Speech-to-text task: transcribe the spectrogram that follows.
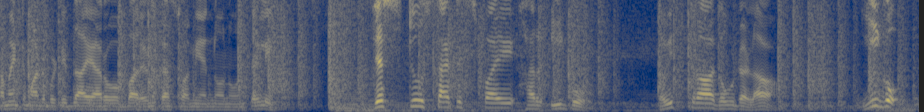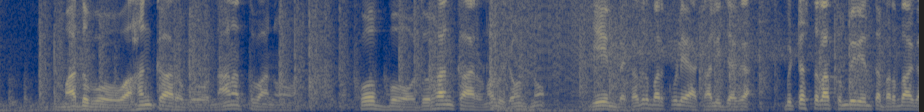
ಕಮೆಂಟ್ ಮಾಡಿಬಿಟ್ಟಿದ್ದ ಯಾರೋ ಒಬ್ಬ ರೇಣುಕಾಸ್ವಾಮಿ ಅನ್ನೋನು ಅಂತೇಳಿ just to satisfy her ego Pavithra ಗೌಡಳ ಈಗೋ ಮದವೋ, ಅಹಂಕಾರವೋ, ನಾನತ್ವನೋ ಕೊಬ್ಬೋ ದುರಹಂಕಾರನೋ ವಿ ಡೋಂಟ್ ನೋ ಏನು ಬೇಕಾದರೂ ಬರ್ಕೊಳ್ಳಿ ಆ ಖಾಲಿ ಜಾಗ. ಬಿಟ್ಟ ಸ್ಥಳ ತುಂಬಿರಿ ಅಂತ ಬರೆದಾಗ,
